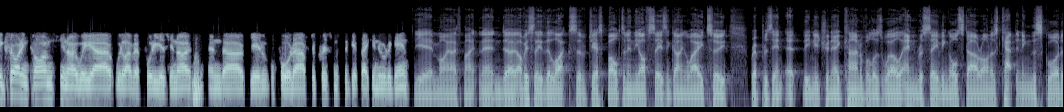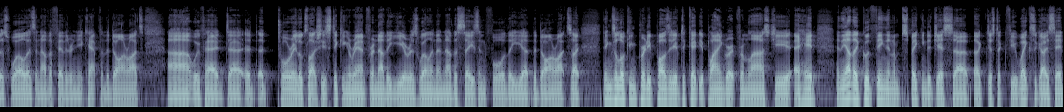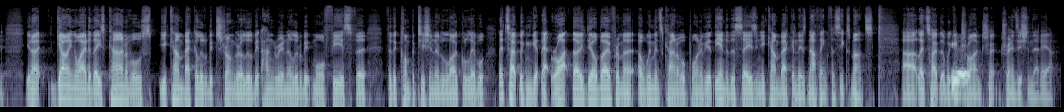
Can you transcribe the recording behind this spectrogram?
exciting times. You know, we uh, we love our footy, as you know, and uh, yeah, looking forward after Christmas to get back into it again. Yeah, my oath, mate. And uh, obviously the likes of Jess Bolton in the off season going away to represent at the Nutrien Ag Carnival as well, and receiving All Star honours, captaining the squad as well. There's another feather in your cap for the Diorites. Uh, we've had uh, a, a Tori looks like she's sticking around for another year as well, and another season for the uh, the Diorites. So things are looking pretty positive to keep your playing group from last year ahead. And the other good thing that I'm speaking to Jess uh, just a few weeks ago said, you know, going away to these carnivals, you come back a little bit stronger, a little bit hungrier, and a little bit more fierce for, for the competition at a local level. Let's hope we can get that right, though, Delbo, from a, a women's carnival point of view. At the end of the season, you come back and there's nothing for six months. Uh, let's hope that we can yeah. try and tra- transition that out.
